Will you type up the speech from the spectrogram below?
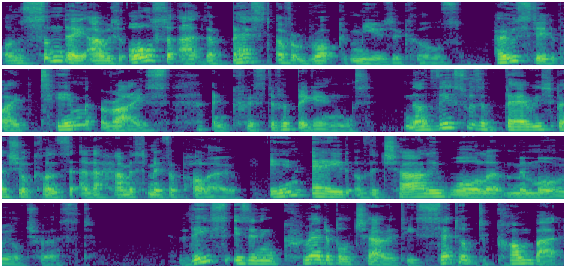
On Sunday, I was also at the Best of Rock Musicals, hosted by Tim Rice and Christopher Biggins. Now, this was a very special concert at the Hammersmith Apollo in aid of the Charlie Waller Memorial Trust. This is an incredible charity set up to combat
